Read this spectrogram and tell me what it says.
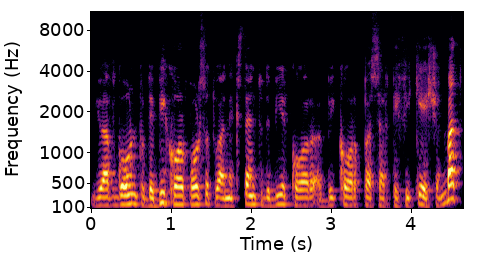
you have gone to the B Corp, also to an extent to the B Corp, B Corp certification. But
